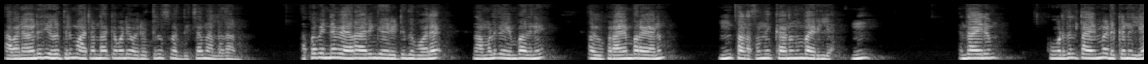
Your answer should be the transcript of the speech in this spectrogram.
അവനവന്റെ ജീവിതത്തിൽ മാറ്റം ഉണ്ടാക്കാൻ വേണ്ടി ഓരോരുത്തരും ശ്രദ്ധിച്ചാൽ നല്ലതാണ്. അപ്പോൾ പിന്നെ വേറെ ആരും കയറിയിട്ട് ഇതുപോലെ നമ്മൾ ചെയ്യുമ്പോൾ അതിന് അഭിപ്രായം പറയാനും തടസ്സം നിൽക്കാനൊന്നും വരില്ല എന്തായാലും കൂടുതൽ ടൈം എടുക്കണില്ല.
